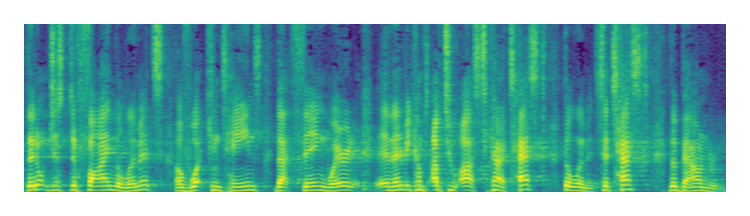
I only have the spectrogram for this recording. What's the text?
they don't just define the limits of what contains that thing, where it, and then it becomes up to us to kind of test the limits, to test the boundaries.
